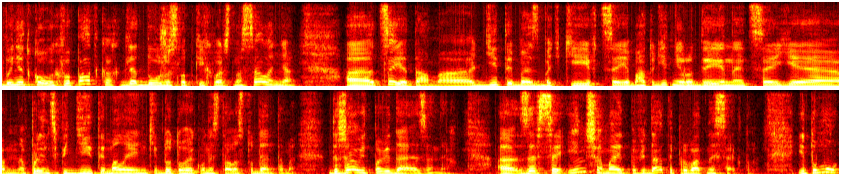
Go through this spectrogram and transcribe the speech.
виняткових випадках для дуже слабких верст населення е, це є там е, діти без батьків, це є багатодітні родини, це є в принципі діти маленькі до того, як вони стали студентами. Держава відповідає за них. Е, За все інше має відповідати приватний сектор. І тому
